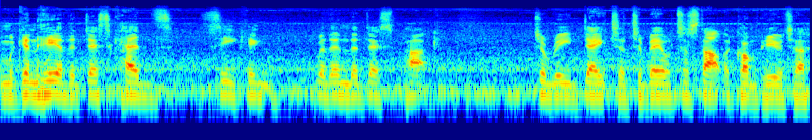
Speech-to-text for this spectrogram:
And we can hear the disk heads seeking within the disk pack to read data to be able to start the computer.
